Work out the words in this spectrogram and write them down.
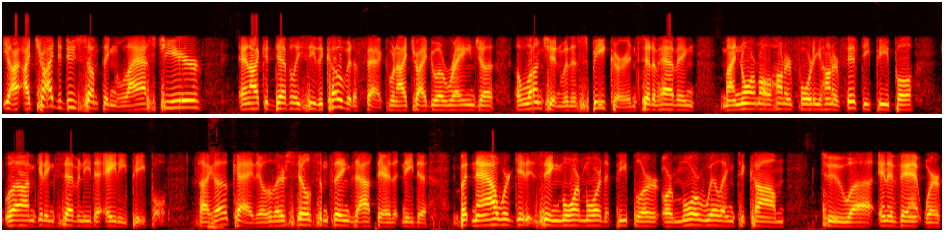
yeah, I, I tried to do something last year and I could definitely see the COVID effect when I tried to arrange a, a luncheon with a speaker. Instead of having my normal 140, 150 people, well, I'm getting 70 to 80 people. It's like, okay, there, there's still some things out there that need to, but now we're getting seeing more and more that people are, are more willing to come to uh, an event where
